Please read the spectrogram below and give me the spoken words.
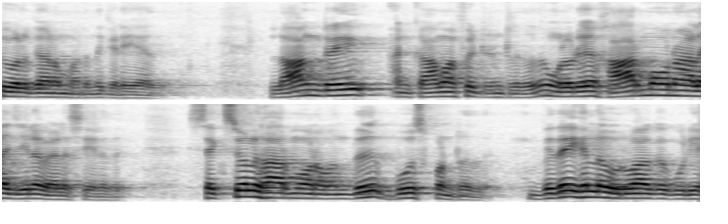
டுவெல்க்கான மருந்து கிடையாது. லாங் டிரைவ் அண்ட் காம் வந்து உங்களுடைய ஹார்மோனாலஜியில் வேலை செய்கிறது செக்ஸுவல் ஹார்மோனை வந்து பூஸ்ட் பண்ணுறது விதைகளில் உருவாக்கக்கூடிய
